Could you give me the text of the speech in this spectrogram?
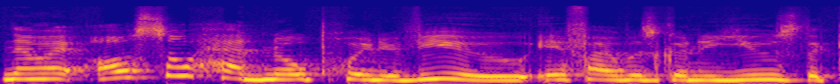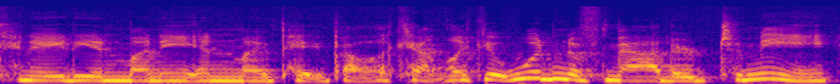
Now, I also had no point of view if I was going to use the Canadian money in my PayPal account. Like, it wouldn't have mattered to me.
